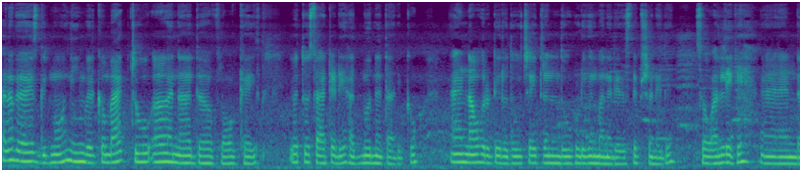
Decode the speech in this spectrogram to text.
Hello guys good morning welcome back to ಅನದ ವ್ಲಾಗ್ ಗೈಸ್ ಇವತ್ತು ಸ್ಯಾಟರ್ಡೆ ಹದಿಮೂರನೇ ತಾರೀಕು. ಆ್ಯಂಡ್ ನಾವು ಹೊರಟಿರೋದು ಚೈತ್ರನದು ಹುಡುಗನ ಮನೇಲಿ ರಿಸೆಪ್ಷನ್ ಇದೆ. ಸೊ ಅಲ್ಲಿಗೆ. ಆ್ಯಂಡ್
